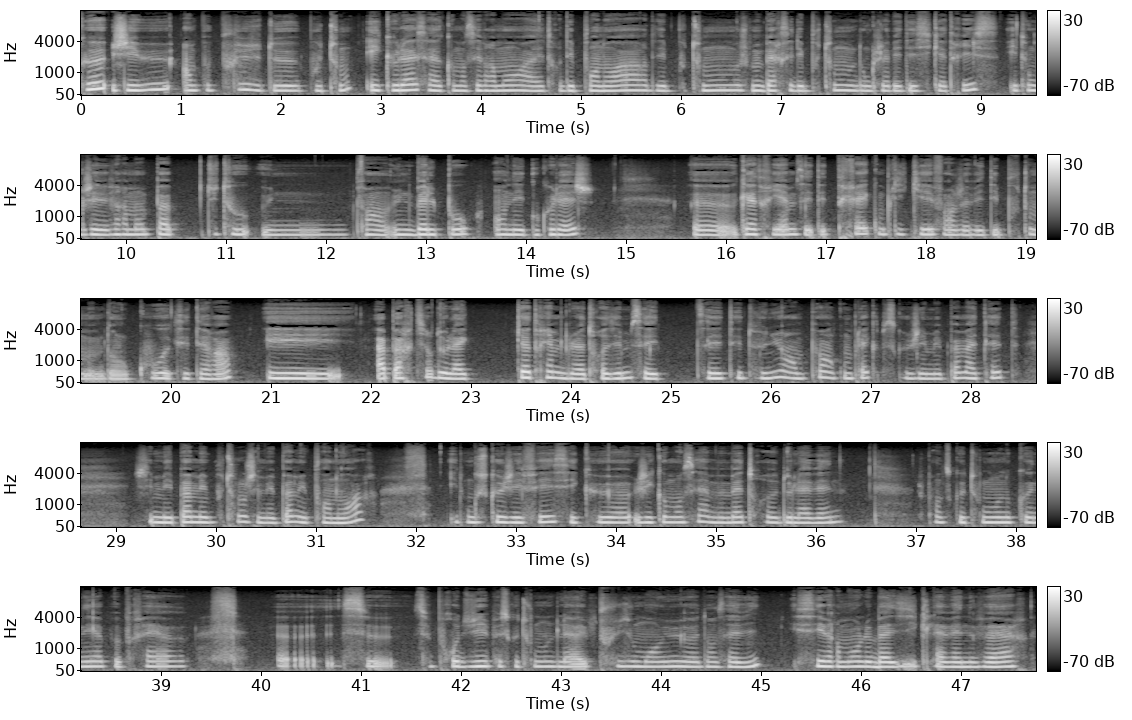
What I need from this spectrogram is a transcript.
que j'ai eu un peu plus de boutons et que là ça a commencé vraiment à être des points noirs, des boutons, je me berçais des boutons donc j'avais des cicatrices et donc j'avais vraiment pas du tout une, enfin, une belle peau en est au collège. Euh, quatrième c'était très compliqué, enfin j'avais des boutons même dans le cou etc. Et à partir de la quatrième, de la troisième ça a, été devenu un peu un complexe parce que j'aimais pas ma tête J'aimais pas mes boutons, j'aimais pas mes points noirs. Et donc ce que j'ai fait, c'est que euh, j'ai commencé à me mettre de la veine. Je pense que tout le monde connaît à peu près euh, euh, ce, produit parce que tout le monde l'a plus ou moins eu dans sa vie. C'est vraiment le basique, la veine vert.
